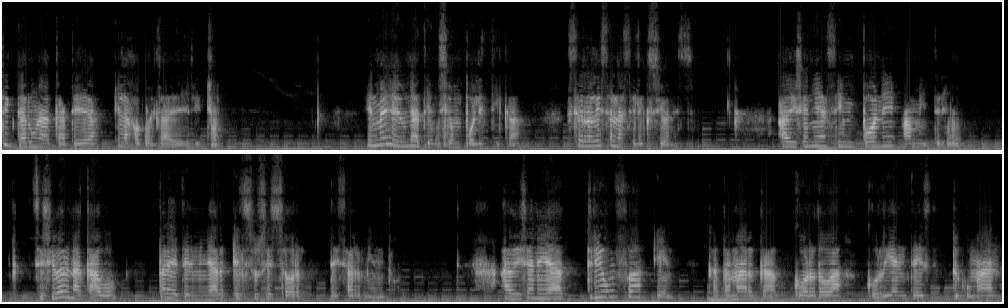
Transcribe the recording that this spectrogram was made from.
dictar una cátedra en la Facultad de Derecho. En medio de una tensión política, se realizan las elecciones. Avellaneda se impone a Mitre. Se llevaron a cabo para determinar el sucesor de Sarmiento. Avellaneda triunfa en Catamarca, Córdoba, Corrientes, Tucumán,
